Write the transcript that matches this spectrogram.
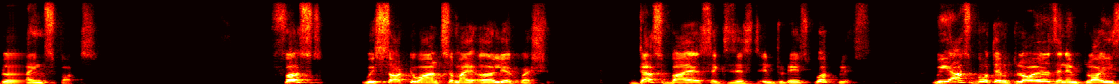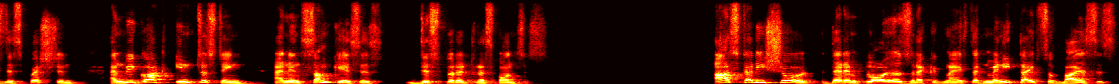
Blind Spots. First, we sought to answer my earlier question Does bias exist in today's workplace? We asked both employers and employees this question, and we got interesting and, in some cases, disparate responses. Our study showed that employers recognize that many types of biases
